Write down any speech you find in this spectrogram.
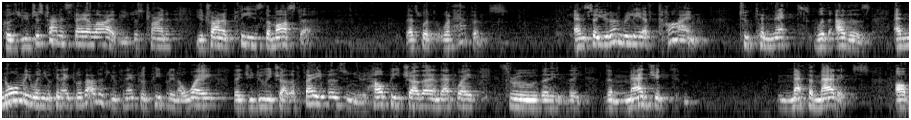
Because you're just trying to stay alive. You're just trying to, you're trying to please the master. That's what, what happens. And so you don't really have time to connect with others. And normally, when you connect with others, you connect with people in a way that you do each other favors and you help each other, and that way, through the, the, the magic mathematics of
